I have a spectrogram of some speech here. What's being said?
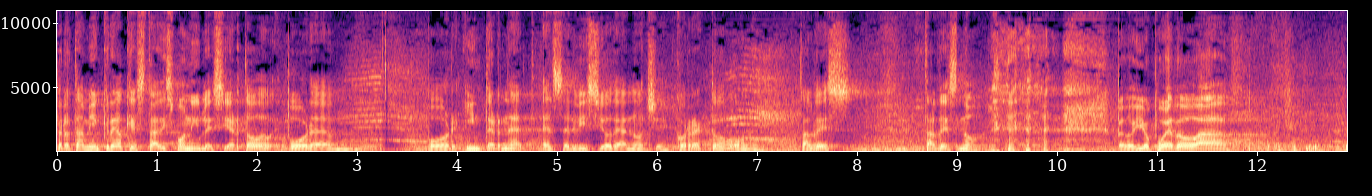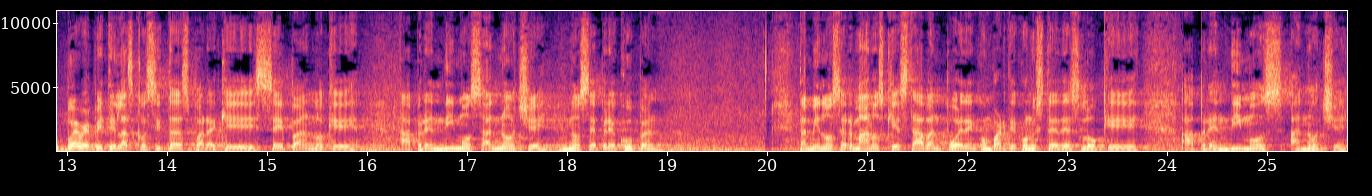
pero también creo que está disponible, ¿cierto? Por, em, por internet el servicio de anoche, ¿correcto o no? Tal vez, tal vez no. pero yo puedo... Ah, voy a repetir las cositas para que sepan lo que aprendimos anoche, no se preocupen. También los hermanos que estaban pueden compartir con ustedes lo que aprendimos anoche.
